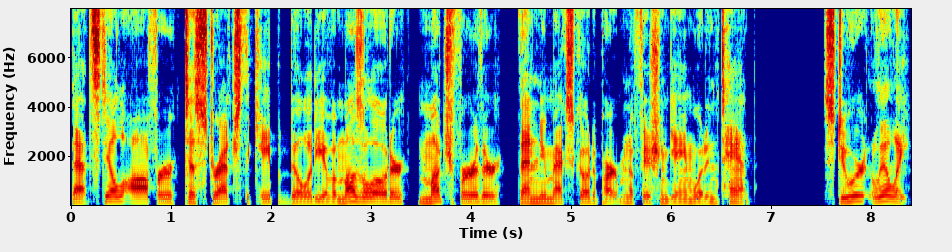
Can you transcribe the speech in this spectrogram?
that still offer to stretch the capability of a muzzleloader much further than New Mexico Department of Fish and Game would intend. Stewart Liley,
